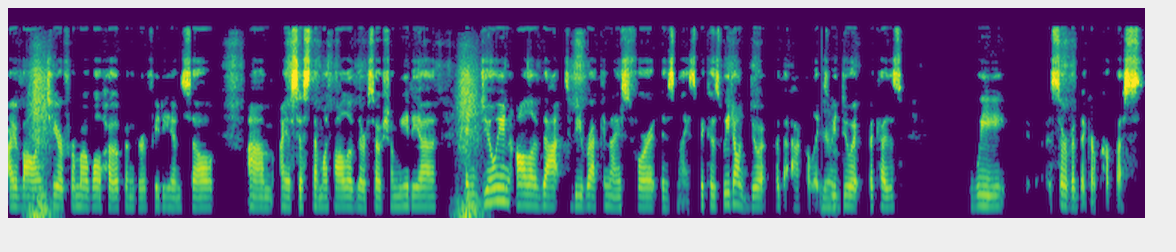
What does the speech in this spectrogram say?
I volunteer for mobile hope and graffiti and silk. Um, i assist them with all of their social media and doing all of that to be recognized for it is nice because we don't do it for the accolades. Yeah. we do it because we serve a bigger purpose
